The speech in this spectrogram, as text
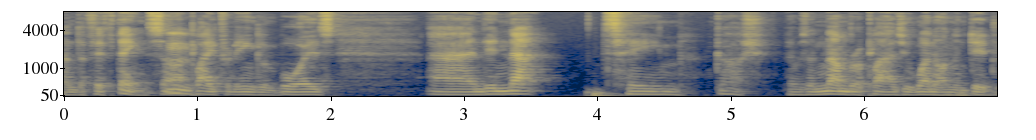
under 15. So Mm. I played for the England boys, and in that team, gosh, there was a number of players who went on and did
